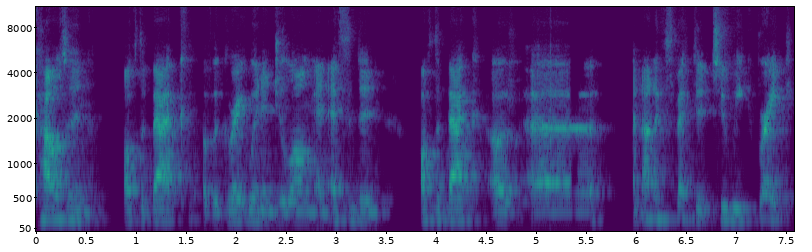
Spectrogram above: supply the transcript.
Carlton off the back of a great win in Geelong, and Essendon off the back of uh, an unexpected two week break.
